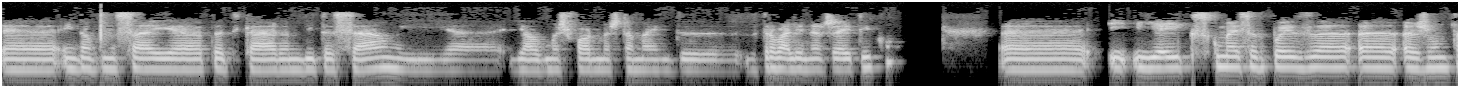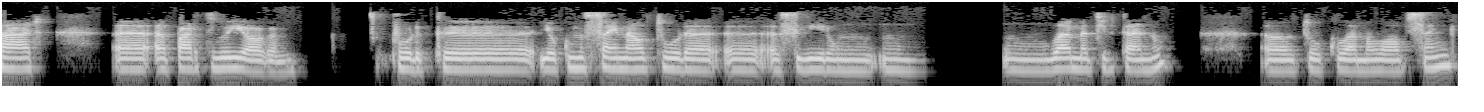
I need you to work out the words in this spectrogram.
Uh, então comecei a praticar a meditação e, uh, e algumas formas também de, de trabalho energético. E, e, é aí que se começa depois a, a, a juntar a, a parte do yoga, porque eu comecei na altura a, seguir um, um, um, lama tibetano, o Tulku Lama Lobsang,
